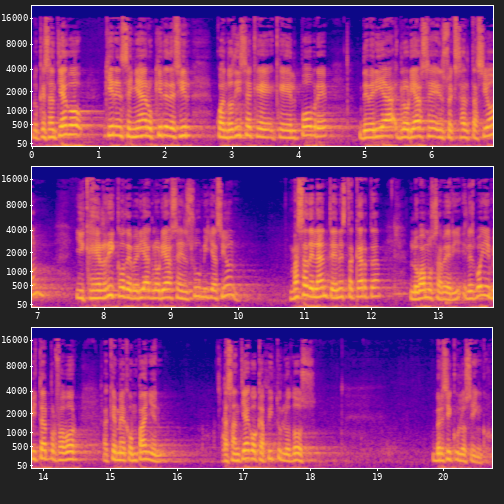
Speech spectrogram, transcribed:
Lo que Santiago quiere enseñar o quiere decir cuando dice que, que el pobre debería gloriarse en su exaltación y que el rico debería gloriarse en su humillación. Más adelante en esta carta lo vamos a ver y les voy a invitar por favor a que me acompañen a Santiago capítulo 2, versículo 5.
